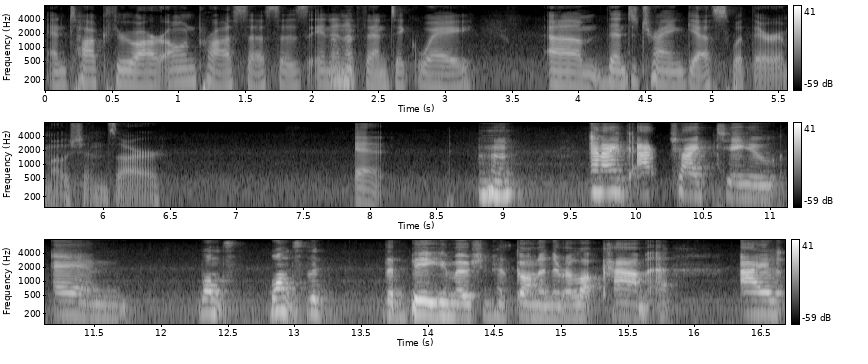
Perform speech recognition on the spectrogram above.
and talk through our own processes in an Mm-hmm. authentic way um, than to try and guess what their emotions are. And And I, I tried to um, once once the the big emotion has gone and they're a lot calmer. I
